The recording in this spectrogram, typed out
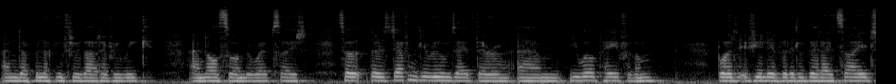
and I've been looking through that every week and also on their website. So there's definitely rooms out there. Um, you will pay for them, but if you live a little bit outside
